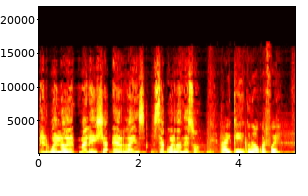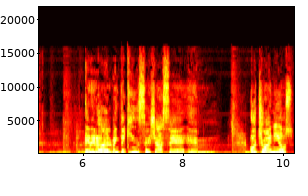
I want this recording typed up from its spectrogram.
el vuelo de Malaysia Airlines, ¿se acuerdan de eso? Ay, ¿qué, no, ¿cuál fue? Enero del 2015, ya hace em, ocho años,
